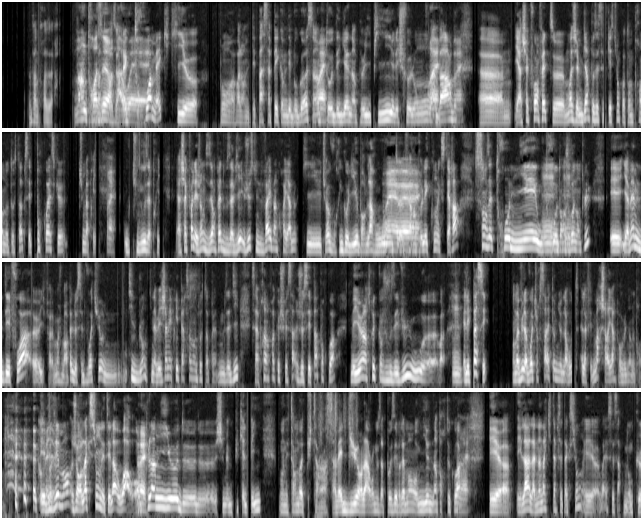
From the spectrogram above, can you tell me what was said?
23 heures. 23 heures. Ah Avec ouais. trois mecs qui, euh, bon, voilà, on n'était pas sapés comme des beaux gosses, hein, Ouais. plutôt des gaines un peu hippie, les cheveux longs, la barbe. ouais. Euh, et à chaque fois, en fait, euh, moi j'aime bien poser cette question quand on me prend en autostop, c'est pourquoi est-ce que tu m'as pris? Ouais. Ou tu nous as pris? Et à chaque fois, les gens me disaient, en fait, vous aviez juste une vibe incroyable, qui, tu vois, vous rigoliez au bord de la route, euh, faire un peu les cons, etc., sans être trop niais ou Mm, trop dangereux non plus. Et il y a même des fois, euh, moi je me rappelle de cette voiture, une petite blonde qui n'avait jamais pris personne en autostop. Elle nous a dit, c'est la première fois que je fais ça, je sais pas pourquoi, mais il y a eu un truc quand je vous ai vu où, euh, voilà. Mm. Elle est passée, on a vu la voiture s'arrêter au milieu de la route, elle a fait marche arrière pour venir nous prendre. Et vraiment, genre l'action, on était là, waouh, en Ouais. plein milieu de, de, je sais même plus quel pays, où on était en mode putain, ça va être dur là, on nous a posé vraiment au milieu de n'importe quoi. Ouais. Et, euh, et là, la nana qui tape cette action, et ouais, c'est ça. Donc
